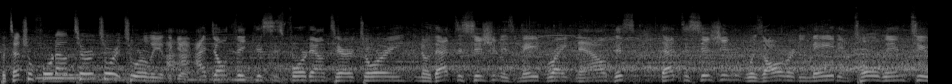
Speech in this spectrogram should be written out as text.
Potential four down territory too early in the game. I, I don't think this is four down territory. You know, that decision is made right now. This That decision was already made and told into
